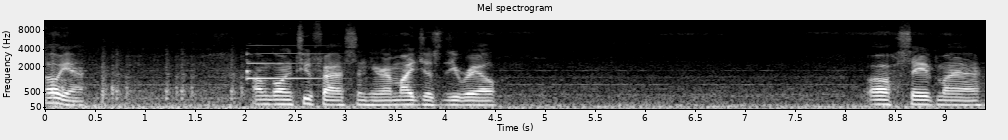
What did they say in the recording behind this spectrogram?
Oh yeah. I'm going too fast in here. I might just derail. Oh, saved my ass.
